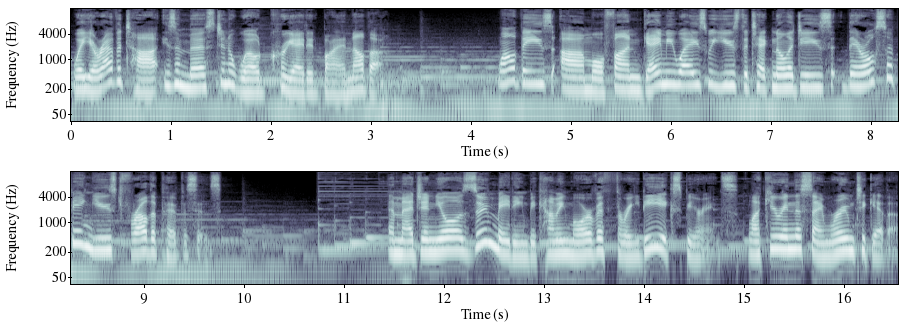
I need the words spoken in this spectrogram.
where your avatar is immersed in a world created by another. While these are more fun, gamey ways we use the technologies, they're also being used for other purposes. Imagine your Zoom meeting becoming more of a 3D experience, like you're in the same room together.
